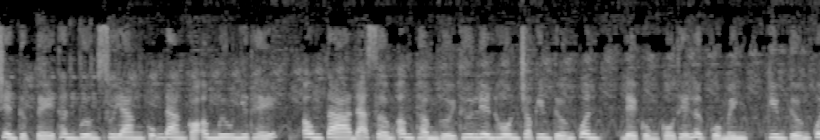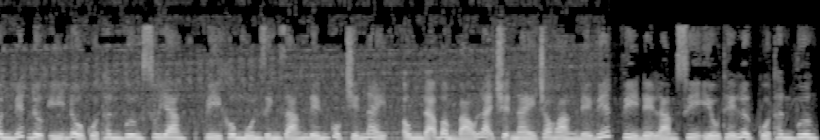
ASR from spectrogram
trên thực tế thân vương Suyang cũng đang có âm mưu như thế. Ông ta đã sớm âm thầm gửi thư liên hôn cho Kim tướng quân để củng cố thế lực của mình. Kim tướng quân biết được ý đồ của thân vương Suyang, vì không muốn dính dáng đến cuộc chiến này, ông đã bẩm báo lại chuyện này cho hoàng đế biết vì để làm suy yếu thế lực của thân vương,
